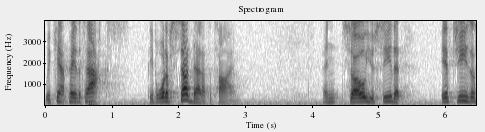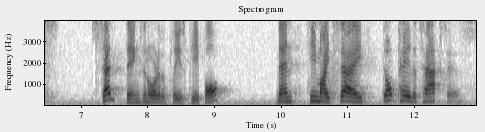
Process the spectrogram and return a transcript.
we can't pay the tax. People would have said that at the time. And so you see that if Jesus said things in order to please people, then he might say, Don't pay the taxes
